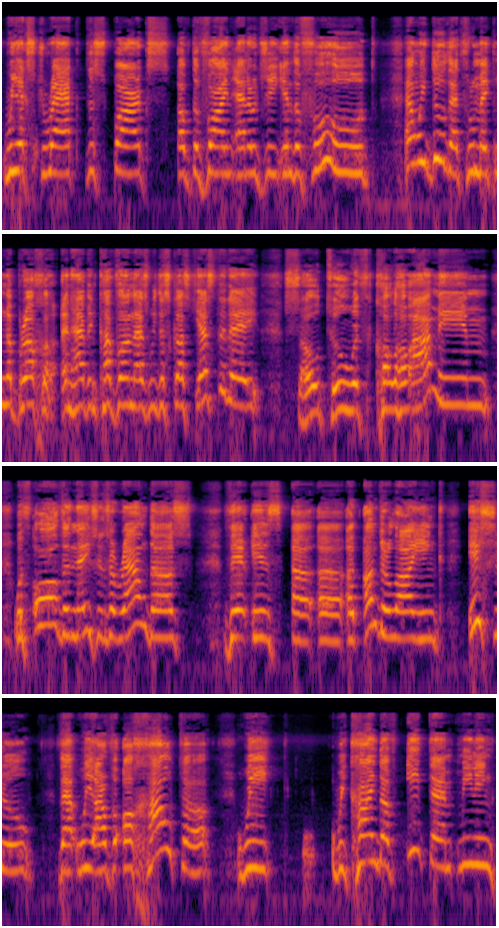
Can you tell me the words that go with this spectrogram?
We extract the sparks of divine energy in the food. And we do that through making a bracha and having kavan, as we discussed yesterday. So too with kol ha'amim, with all the nations around us, there is a, a, an underlying issue that we are ochalta, we we kind of eat them, meaning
